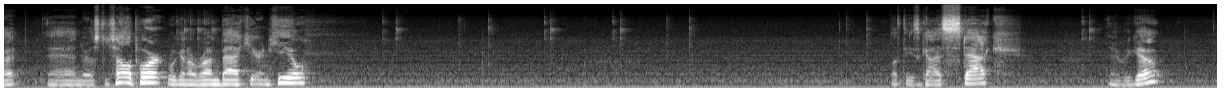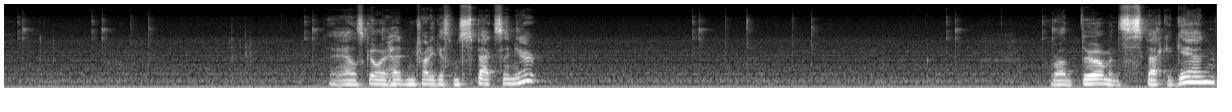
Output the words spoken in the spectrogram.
Alright, and there's the teleport. We're going to run back here and heal. Let these guys stack. There we go. And let's go ahead and try to get some specs in here. Run through them and spec again.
